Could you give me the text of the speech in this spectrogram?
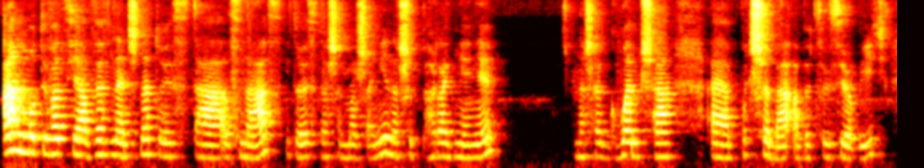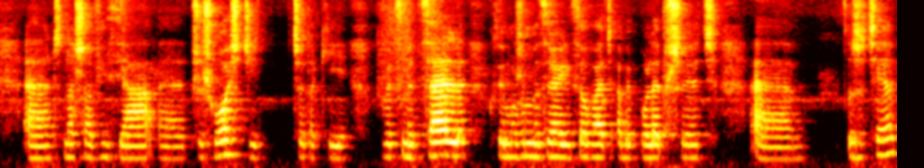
A motywacja wewnętrzna to jest ta z nas i to jest nasze marzenie, nasze pragnienie, nasza głębsza e, potrzeba, aby coś zrobić, e, czy nasza wizja przyszłości, czy taki powiedzmy cel, który możemy zrealizować, aby polepszyć e, życie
